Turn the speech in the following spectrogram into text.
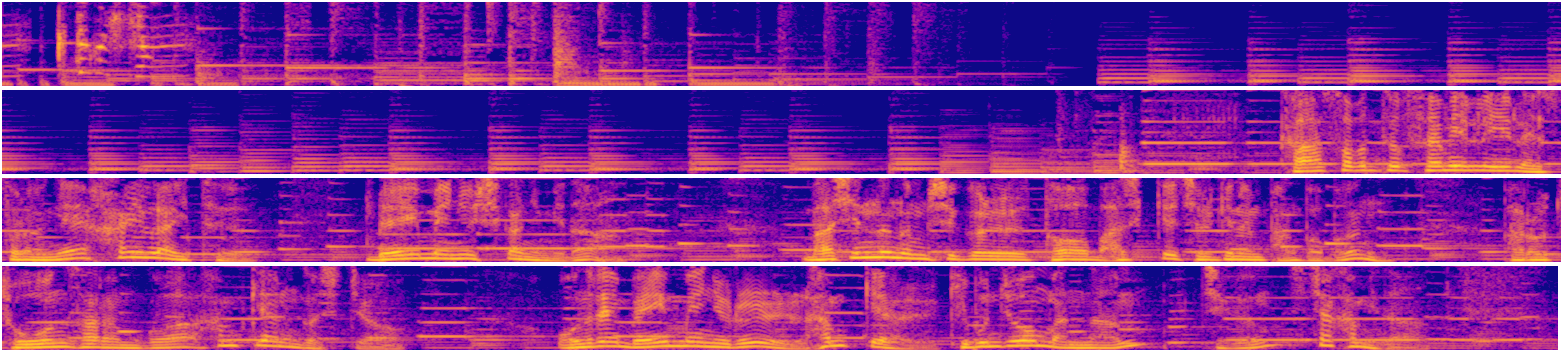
갓서번트 패밀리 레스토랑의 하이라이트 메인 메뉴 시간입니다. 맛있는 음식을 더 맛있게 즐기는 방법은 바로 좋은 사람과 함께하는 것이죠. 오늘의 메인 메뉴를 함께할 기분 좋은 만남 지금 시작합니다.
